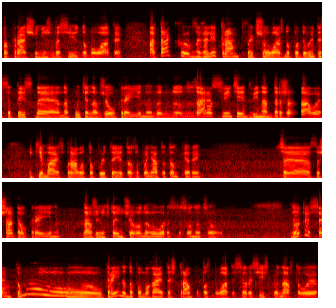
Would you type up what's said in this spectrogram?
покраще ніж в Росії добувати. А так, е, взагалі, Трамп, якщо уважно подивитися, тисне на Путіна вже Україну. Ну ну, зараз в світі дві наддержави, які мають право топити та зупиняти танкери. Це США та Україна. Нам вже ніхто нічого не говорить стосовно цього. Ну, от і все. Тому Україна допомагає теж Трампу позбуватися російської нафтової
